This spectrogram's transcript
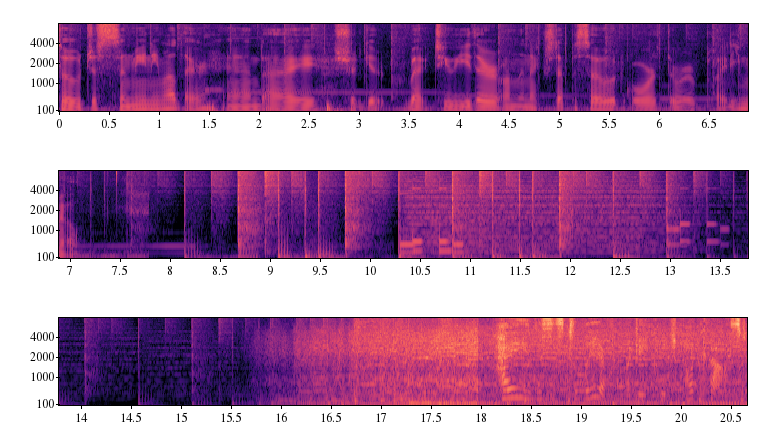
So just send me an email there, and I should get back to you either on the next episode or through a replied email. Hey, this is Talia from the Geek Witch podcast.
